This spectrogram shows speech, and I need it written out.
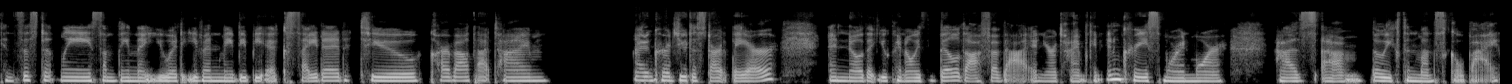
consistently, something that you would even maybe be excited to carve out that time. I encourage you to start there and know that you can always build off of that and your time can increase more and more as um, the weeks and months go by.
